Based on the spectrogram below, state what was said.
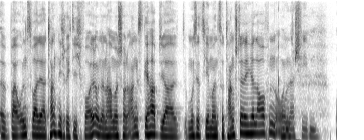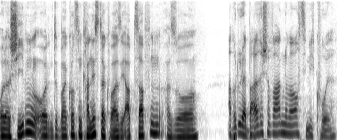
äh, bei uns war der Tank nicht richtig voll und dann haben wir schon Angst gehabt, ja, muss jetzt jemand zur Tankstelle hier laufen und oder schieben. Oder schieben und mal kurz einen Kanister quasi abzapfen. Also aber du, der bayerische Wagen, der war auch ziemlich cool.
